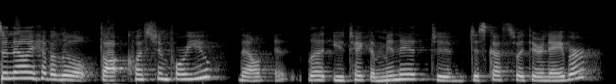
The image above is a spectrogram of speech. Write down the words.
So now I have a little thought question for you. They'll uh, let you take a minute to discuss with your neighbor.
